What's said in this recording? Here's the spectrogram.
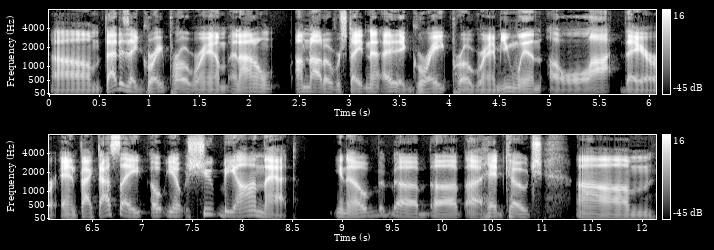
Um, that is a great program, and I don't I'm not overstating that. It's a great program. You win a lot there. In fact, I say, oh, you know, shoot beyond that. You know, uh, uh, uh, head coach um,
